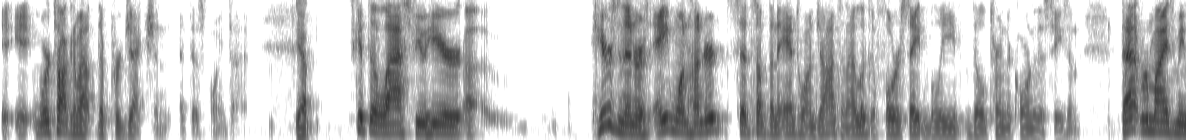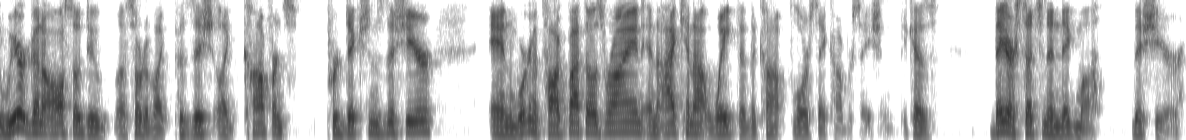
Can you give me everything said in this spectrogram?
It, it, we're talking about the projection at this point in time. Yep. Let's get to the last few here. Uh, here's an interest. A100 said something to Antoine Johnson. I look at Florida State and believe they'll turn the corner this season. That reminds me, we are going to also do a sort of like position, like conference predictions this year. And we're going to talk about those, Ryan. And I cannot wait to the comp Florida State conversation because they are such an enigma this year.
